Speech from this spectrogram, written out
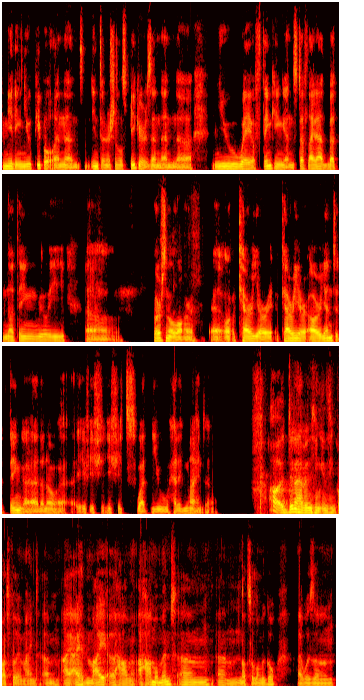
meeting new people and, and international speakers and and uh, new way of thinking and stuff like that, but nothing really uh, personal or uh, or career career oriented thing. I, I don't know uh, if if if it's what you had in mind. Oh, I didn't have anything anything particular in mind. Um, I, I had my aha, aha moment um, um, not so long ago. I was um,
